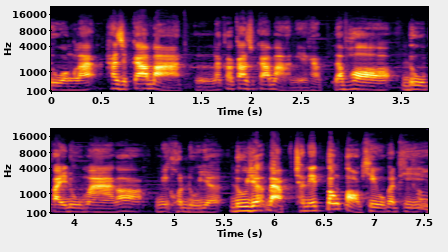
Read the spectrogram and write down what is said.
ดวงละ 59 บาท แล้วก็ 99 บาทเนี่ยครับ แล้วพอดูไปดูมาก็มีคนดูเยอะ ดูเยอะแบบชนิดต้องต่อคิวกันที โอ้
